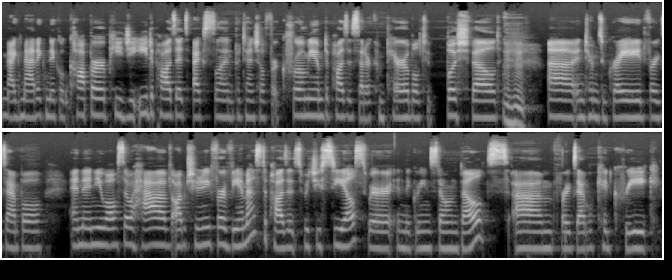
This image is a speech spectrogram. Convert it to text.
magmatic nickel copper PGE deposits, excellent potential for chromium deposits that are comparable to Bushveld uh, in terms of grade, for example. And then you also have opportunity for VMS deposits, which you see elsewhere in the greenstone belts. Um, for example, Kidd Creek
